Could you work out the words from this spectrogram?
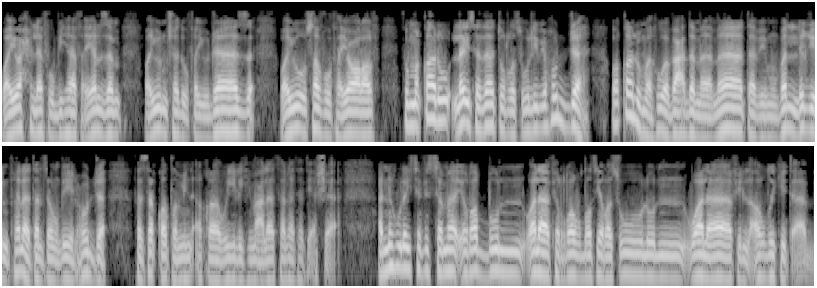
ويحلف بها فيلزم وينشد فيجاز ويوصف فيعرف. ثم قالوا ليس ذات الرسول بحجة. وقالوا ما هو بعدما مات بمبلغ فلا تلزم به الحجة. فسقط من أقاويلهم على ثلاثة أشياء. أنه ليس في السماء رب ولا في الروضة رسول ولا في الأرض كتاب.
